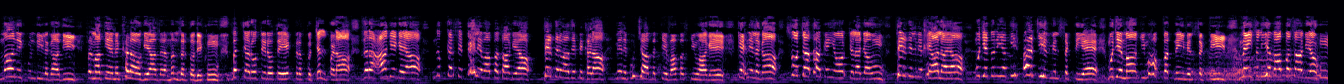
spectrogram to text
माँ ने कुंडी लगा दी। फरमाती है, मैं खड़ा हो गया, जरा मंजर तो देखूँ। बच्चा रोते रोते एक तरफ़ को चल पड़ा, जरा आगे गया नुक्कर से पहले वापस आ गया। फिर दरवाजे पे खड़ा। मैंने पूछा बच्चे वापस क्यों आ गए? कहने लगा, सोचा था कहीं और चला जाऊँ। फिर दिल में ख्याल आया, मुझे दुनिया की हर चीज़ मिल सकती है। मुझे माँ की मोहब्बत नहीं मिल सकती। मैं इसलिए वापस आ गया हूँ।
